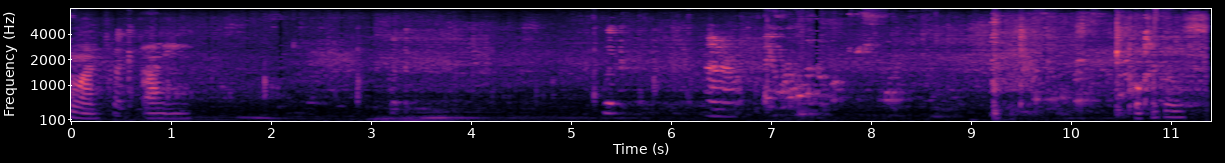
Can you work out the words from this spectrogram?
Hold on. Quick, quick. Quick. Poltergeists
